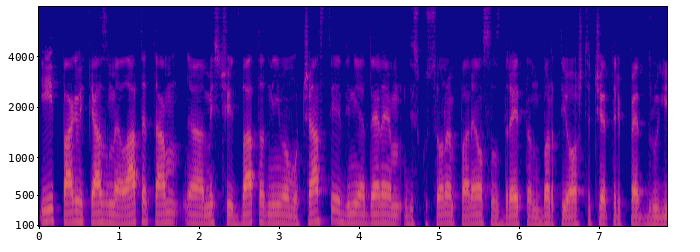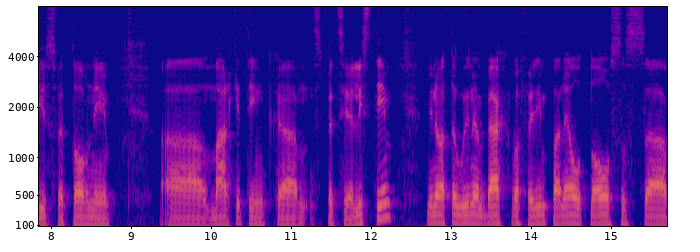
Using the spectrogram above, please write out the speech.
И пак ви казвам, елате там, а, мисля, че и двата дни имам участие. Единия ден е дискусионен панел с Дрейтън Бърт и още 4-5 други световни а, маркетинг а, специалисти. Миналата година бях в един панел отново с а,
